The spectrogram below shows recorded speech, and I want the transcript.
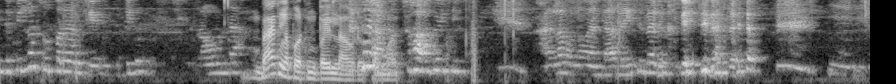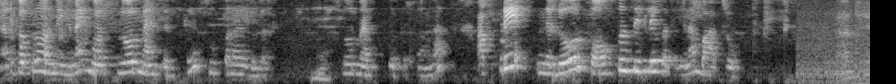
இந்த பில்லோ சூப்பரா இருக்கு. பில்லோ ரவுண்டா பேக்கில் போட்டுன்னு போயிடலாம் போகும்போது. அதெல்லாம் ஒன்றும் வேண்டாம். தயவுசெய்து எடுத்து பேசிடாது. அதுக்கப்புறம் வந்தீங்கன்னா இங்கே ஒரு ஃப்ளோர் மேட் இருக்குது சூப்பராக இருக்குது ஃப்ளோர் மேட் கொடுத்துருக்காங்க. அப்படியே இந்த டோருக்கு ஆப்போசிட்லேயே பார்த்தீங்கன்னா பாத்ரூம் அது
